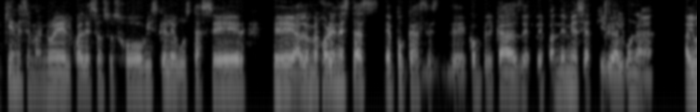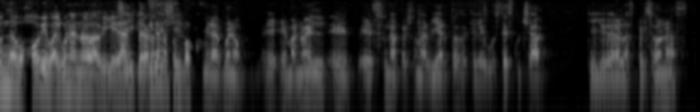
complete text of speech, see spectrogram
¿Quién es Emanuel? ¿Cuáles son sus hobbies? ¿Qué le gusta hacer? Eh, a lo mejor en estas épocas este, complicadas de, pandemia se adquirió alguna, algún nuevo hobby o alguna nueva habilidad. Sí, Platícanos un poco. Mira, bueno, eh, Emanuel eh, es una persona abierta, de que le gusta escuchar, que ayudar a las personas,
